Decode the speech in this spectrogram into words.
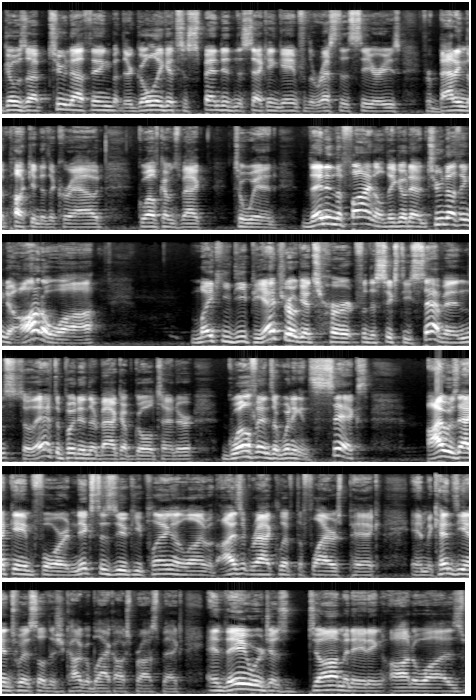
goes up 2-0, but their goalie gets suspended in the second game for the rest of the series for batting the puck into the crowd. Guelph comes back to win. Then in the final, they go down 2-0 to Ottawa. Mikey DiPietro gets hurt for the 67s, so they have to put in their backup goaltender. Guelph ends up winning in six. I was at game four, Nick Suzuki playing on the line with Isaac Ratcliffe, the Flyers pick, and Mackenzie Entwistle, the Chicago Blackhawks prospect, and they were just dominating Ottawa's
